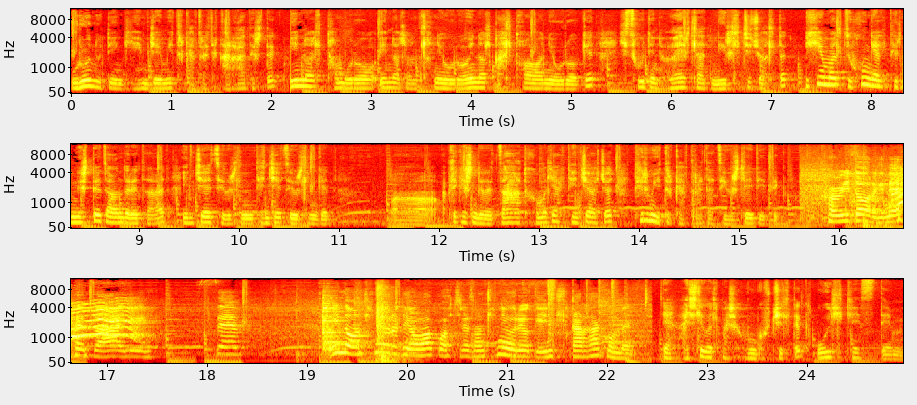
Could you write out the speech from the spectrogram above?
Өрөөнүүдийн ингээ хэмжээ метр квадратыг гаргаад ирдэг. Энэ бол том өрөө, энэ бол унтлахны өрөө, энэ бол галтгооны өрөө гэд хэсгүүдийг хуваарлаад нэрлэлж болдог. Их юм бол зөвхөн яг тэр нэртэй зоон дээрээ зараад энчээ цэвэрлэн, тэнчээ цэвэрлэн гэд аппликейшн дээр заагаад өгөх юм бол яг тэнцээ очиод тэр метр квадратаа цэвэрлээд идэг. Коридор гинэ. За энэ Энэ унтлахны өрөөд яваагүй учраас унтлахны өрөөг энд л гаргаагүй юм байна. Тэ ажлыг бол маш хөнгөвчлөдөг. Үйлдлийн систем,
